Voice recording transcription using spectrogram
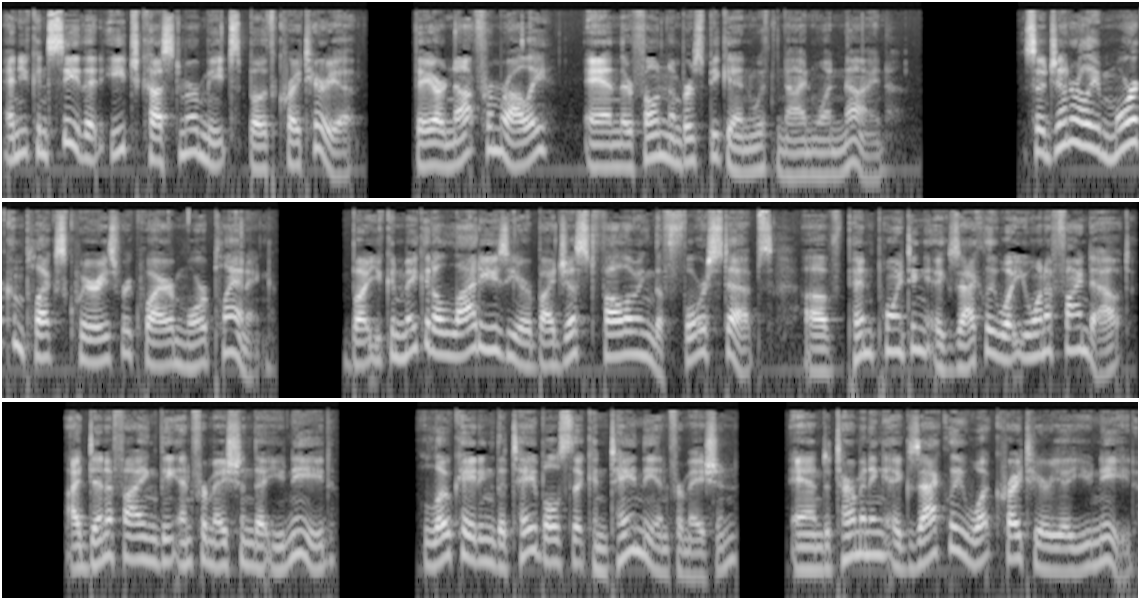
And you can see that each customer meets both criteria. They are not from Raleigh, and their phone numbers begin with 919. So generally, more complex queries require more planning. But you can make it a lot easier by just following the four steps of pinpointing exactly what you want to find out, identifying the information that you need, locating the tables that contain the information, and determining exactly what criteria you need.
